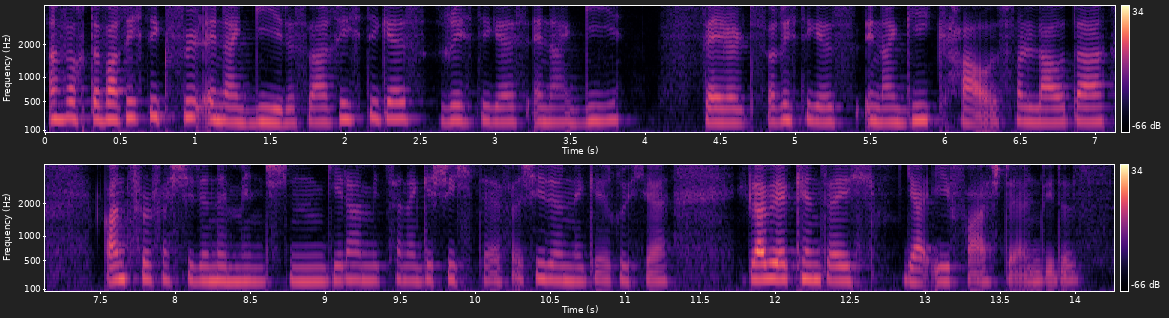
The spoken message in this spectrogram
einfach, da war richtig viel Energie. Das war richtiges, richtiges Energiefeld, so richtiges Energiechaos von lauter ganz viele verschiedene Menschen, jeder mit seiner Geschichte, verschiedene Gerüche. Ich glaube, ihr könnt euch ja eh vorstellen, wie das,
